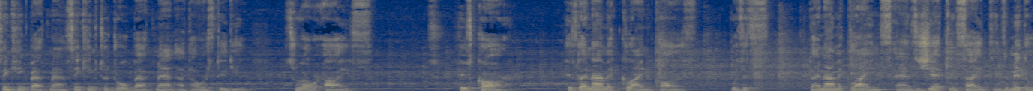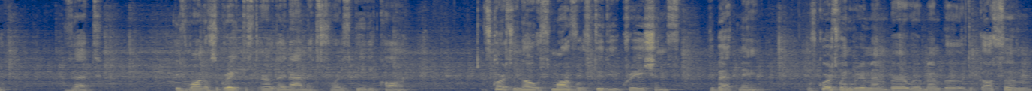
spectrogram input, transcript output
thinking Batman, thinking to draw Batman at our studio through our eyes. His car, his dynamic line cars with its dynamic lines and the jet inside in the middle that is one of the greatest aerodynamics for a speedy car. Of course, we know it's Marvel Studio Creations, the Batman. Of course, when we remember, we remember the Gotham,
